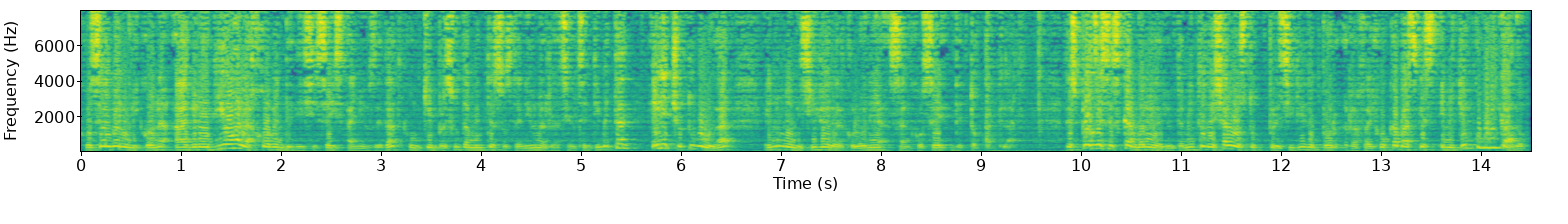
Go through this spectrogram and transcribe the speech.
José Álvaro Licona agredió a la joven de 16 años de edad con quien presuntamente sostenía una relación sentimental. El hecho tuvo lugar en un domicilio de la colonia San José de Tocatlán. Después de ese escándalo, el ayuntamiento de Charleston, presidido por Rafael Joca Vázquez, emitió un comunicado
